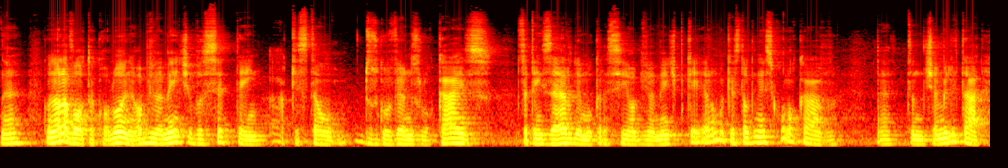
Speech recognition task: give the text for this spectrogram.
Né? Quando ela volta à colônia, obviamente você tem a questão dos governos locais, você tem zero democracia, obviamente, porque era uma questão que nem se colocava. Né? Você não tinha militar.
